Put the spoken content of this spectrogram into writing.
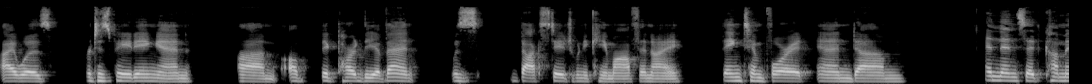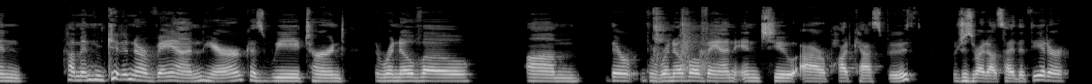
I was participating and um, a big part of the event was backstage when he came off, and I thanked him for it. And um, and then said, come and come and get in our van here because we turned the Renovo, um, the, the Renovo van into our podcast booth, which is right outside the theater.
